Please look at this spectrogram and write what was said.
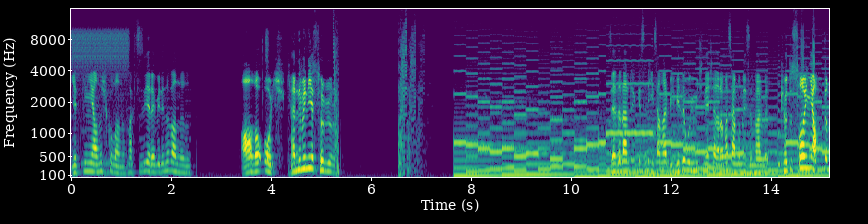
Yetkini yanlış kullandın. Haksız yere birini banladın. Ağla oç. Kendime niye sövüyorum? Zedeland ülkesinde insanlar birbiriyle uyum içinde yaşarlar ama sen buna izin vermedin. Kötü son yaptım.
